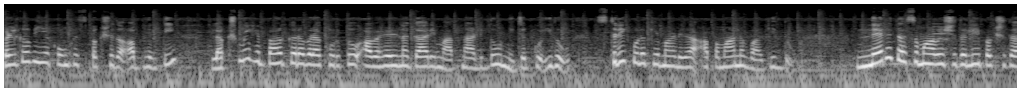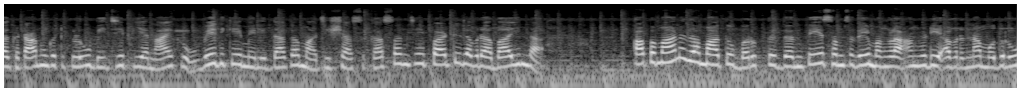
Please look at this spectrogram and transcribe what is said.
ಬೆಳಗಾವಿಯ ಕಾಂಗ್ರೆಸ್ ಪಕ್ಷದ ಅಭ್ಯರ್ಥಿ ಲಕ್ಷ್ಮೀ ಹೆಬ್ಬಾಳ್ಕರ್ ಅವರ ಕುರಿತು ಅವಹೇಳನಕಾರಿ ಮಾತನಾಡಿದ್ದು, ನಿಜಕ್ಕೂ ಇದು ಸ್ತ್ರೀ ಕುಲಕ್ಕೆ ಮಾಡಿದ ಅಪಮಾನವಾಗಿದ್ದು, ನೆರೆದ ಸಮಾವೇಶದಲ್ಲಿ ಪಕ್ಷದ ಘಟಾನುಘಟಿಗಳು ಬಿಜೆಪಿಯ ನಾಯಕರು ವೇದಿಕೆ ಮೇಲಿದ್ದಾಗ ಮಾಜಿ ಶಾಸಕ ಸಂಜಯ್ ಪಾಟೀಲ್ ಅವರ ಬಾಯಿಂದ ಅಪಮಾನದ ಮಾತು ಬರುತ್ತಿದ್ದಂತೆ ಸಂಸದೆ ಮಂಗಳ ಅಂಗಡಿ ಅವರನ್ನ ಮೊದಲು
